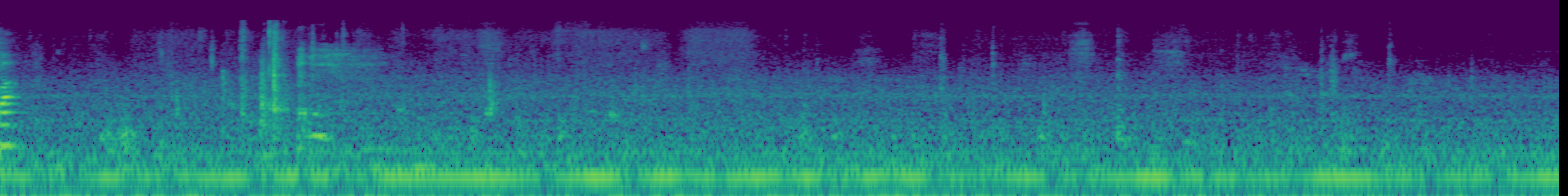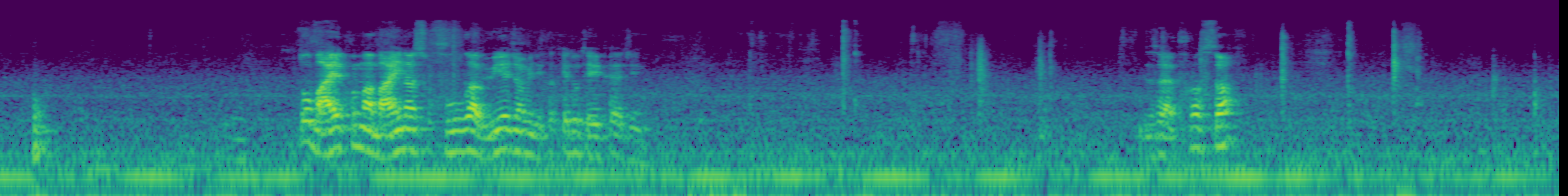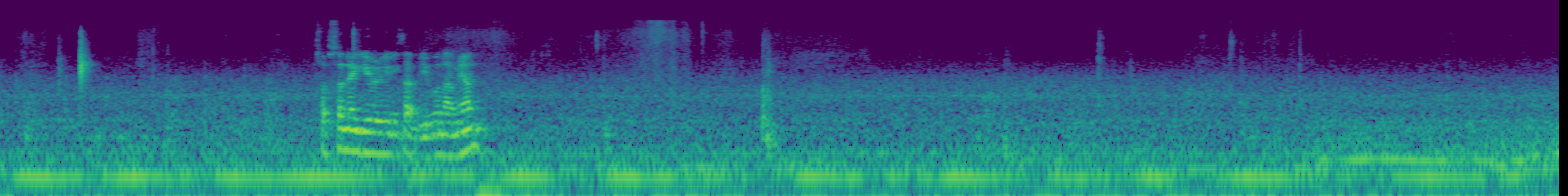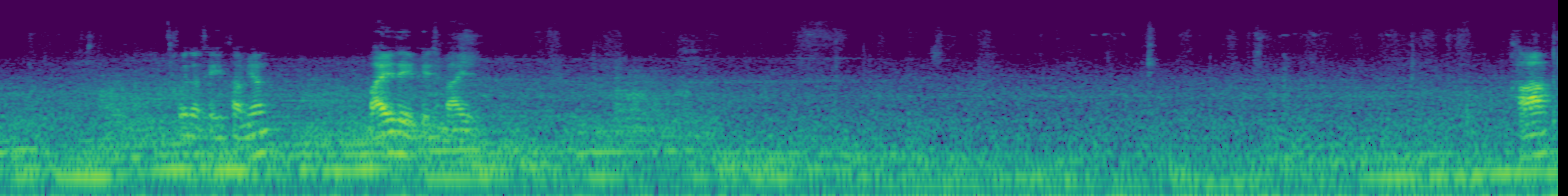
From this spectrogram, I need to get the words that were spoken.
잡아. 또 마일 콤마 마이너스 9가 위의 점이니까 걔도 대입해야지. 윤서야 풀었어? 접선의 기울기니까 미분하면 거기다 대입하면 마일 대입해야지 마일 가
